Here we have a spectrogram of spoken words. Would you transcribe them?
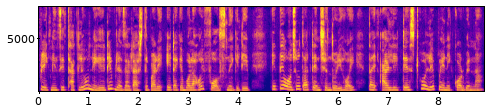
প্রেগনেন্সি থাকলেও নেগেটিভ রেজাল্ট আসতে পারে। এটাকে বলা হয় ফলস নেগেটিভ এতে অযথা টেনশন তৈরি হয়। তাই আর্লি টেস্ট করলে প্যানিক করবেন না।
